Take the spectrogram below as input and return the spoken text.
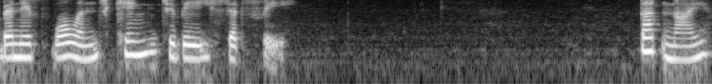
benevolent king to be set free. That night,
